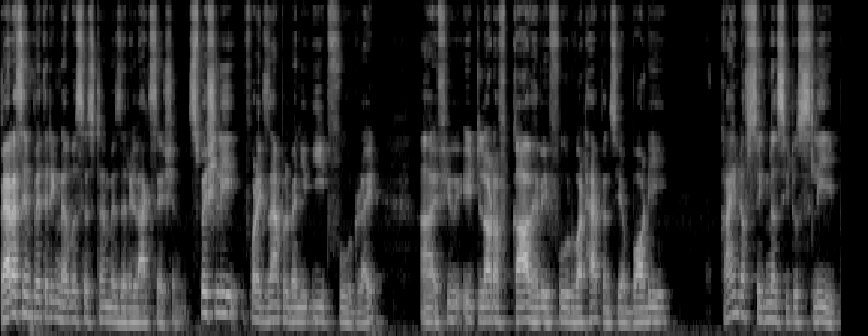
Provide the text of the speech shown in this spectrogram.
Parasympathetic nervous system is a relaxation, especially for example when you eat food, right? Uh, if you eat a lot of carb heavy food, what happens? Your body kind of signals you to sleep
